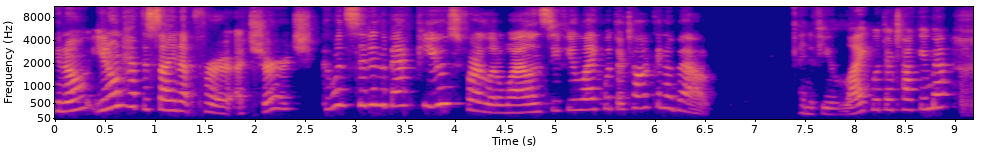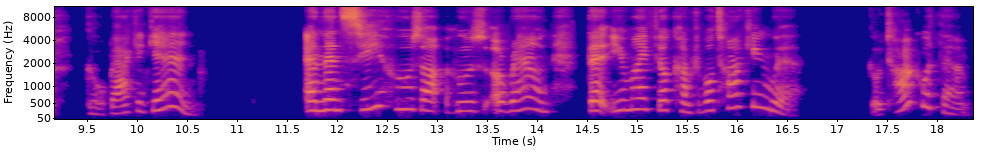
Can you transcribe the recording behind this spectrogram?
You know, you don't have to sign up for a church. Go and sit in the back pews for a little while and see if you like what they're talking about. And if you like what they're talking about, go back again. And then see who's uh, who's around that you might feel comfortable talking with. Go talk with them.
